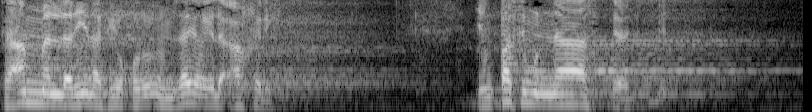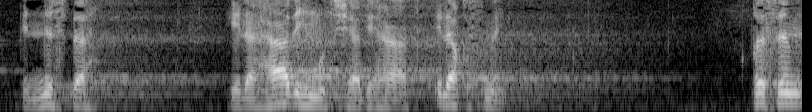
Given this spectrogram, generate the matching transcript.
فأما الذين في قلوبهم زيغ إلى آخره ينقسم الناس بالنسبة إلى هذه المتشابهات إلى قسمين. قسم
